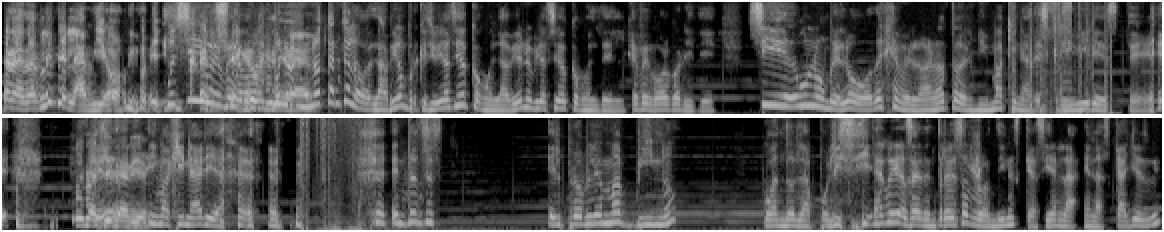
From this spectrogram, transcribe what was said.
Para darle el avión, güey. Pues sí, güey, pero bueno, no tanto el avión, porque si hubiera sido como el avión, hubiera sido como el del jefe Gorgon y de sí, un hombre lobo, déjemelo, anoto en mi máquina de escribir este imaginaria. imaginaria. Entonces, el problema vino cuando la policía, güey, o sea, dentro de esos rondines que hacían la, en las calles, güey,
